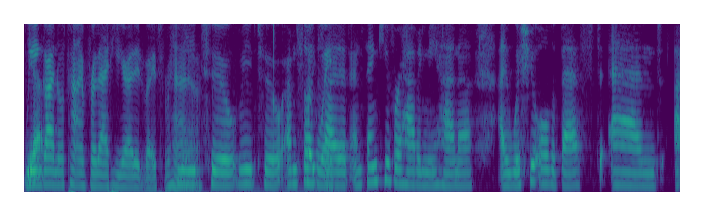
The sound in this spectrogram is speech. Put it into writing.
We yeah. ain't got no time for that here at Advice from Hannah. Me too. Me too. I'm so excited. Away. And thank you for having me, Hannah. I wish you all the best. And, uh,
